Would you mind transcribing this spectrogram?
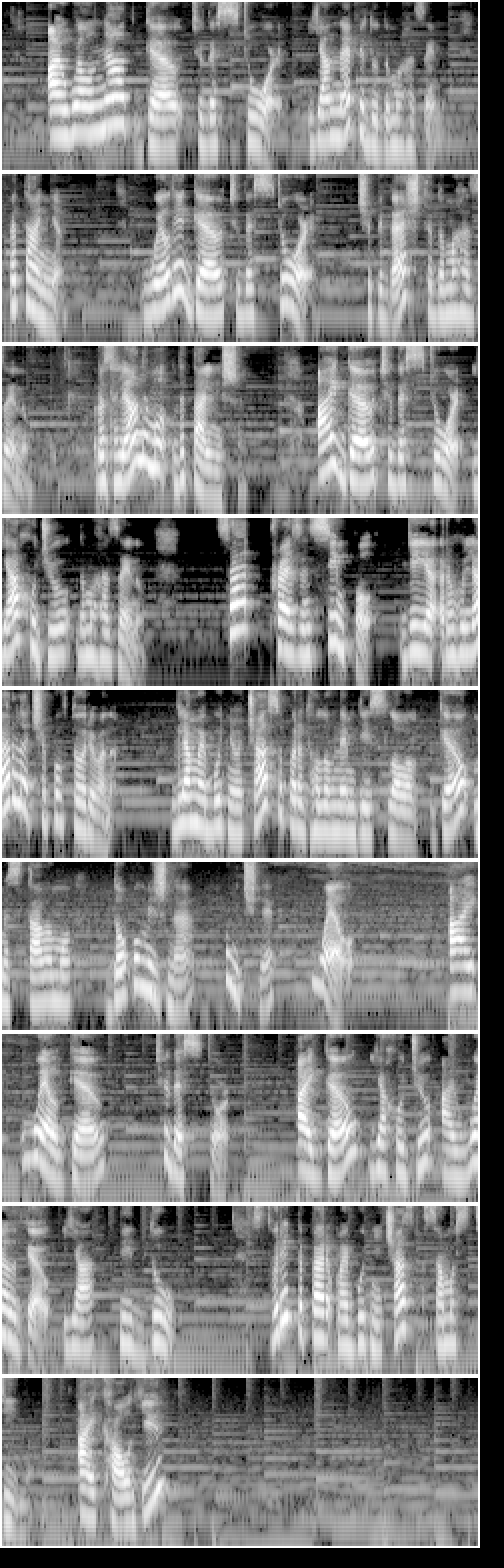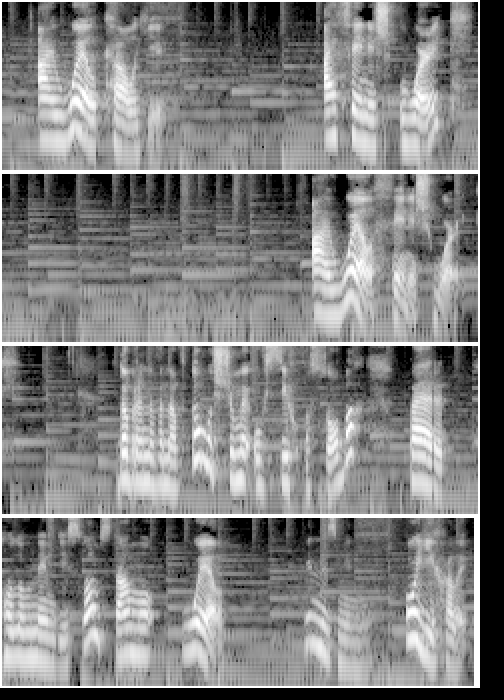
I will not go to the store. Я не піду до магазину. Питання Will you go to the store? Чи підеш ти до магазину? Розглянемо детальніше. I go to the store. Я ходжу до магазину. Це present simple. Дія регулярна чи повторювана. Для майбутнього часу перед головним дієсловом go ми ставимо допоміжне помічник will. I will go to the store. I go, я ходжу, I will go, я піду. Створіть тепер майбутній час самостійно. I call you. I will call you. I finish work. I will finish work. Добра новина в тому, що ми у всіх особах перед головним дійслом ставимо will. Він незмінний. Поїхали.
